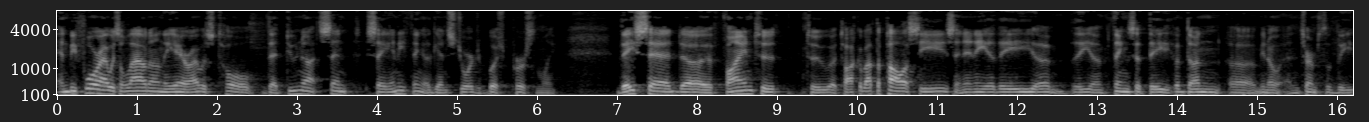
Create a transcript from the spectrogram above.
And before I was allowed on the air, I was told that do not send, say anything against George Bush personally they said uh, fine to to uh, talk about the policies and any of the uh, the uh, things that they have done, uh, you know, in terms of the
